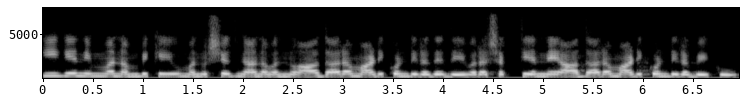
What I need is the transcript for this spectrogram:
ಹೀಗೆ ನಿಮ್ಮ ನಂಬಿಕೆಯು ಮನುಷ್ಯ ಜ್ಞಾನವನ್ನು ಆಧಾರ ಮಾಡಿಕೊಂಡಿರದೆ ದೇವರ ಶಕ್ತಿಯನ್ನೇ ಆಧಾರ ಮಾಡಿಕೊಂಡಿರಬೇಕು.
